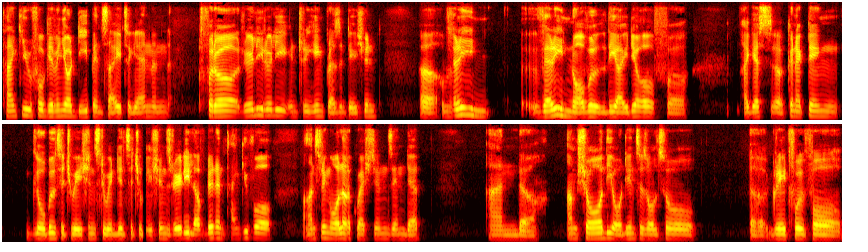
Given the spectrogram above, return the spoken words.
Thank you for giving your deep insights again and for a really, really intriguing presentation. Uh, very, very novel. The idea of, uh, I guess, uh, connecting global situations to Indian situations. Really loved it, and thank you for answering all our questions in depth. And uh, I'm sure the audience is also uh, grateful for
